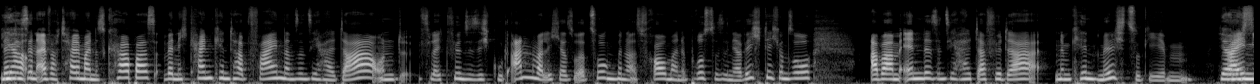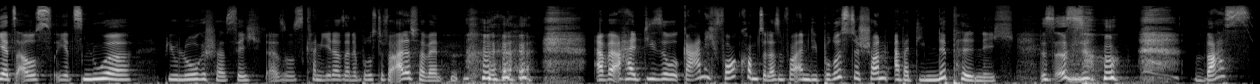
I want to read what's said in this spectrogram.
Ne, ja. Die sind einfach Teil meines Körpers. Wenn ich kein Kind habe, fein, dann sind sie halt da und vielleicht fühlen sie sich gut an, weil ich ja so erzogen bin als Frau. Meine Brüste sind ja wichtig und so. Aber am Ende sind sie halt dafür da, einem Kind Milch zu geben. Ja, Rein jetzt aus jetzt nur biologischer Sicht. Also es kann jeder seine Brüste für alles verwenden. aber halt die so gar nicht vorkommen zu lassen. Vor allem die Brüste schon, aber die Nippel nicht. Das ist so. Was?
